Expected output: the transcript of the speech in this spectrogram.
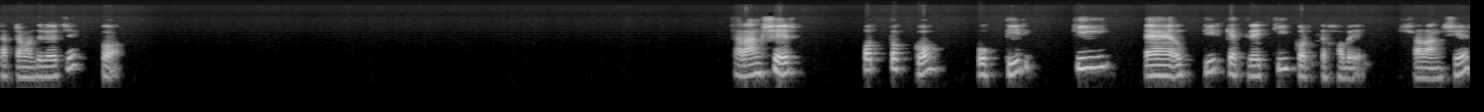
চারটার মধ্যে রয়েছে, ক। সারাংশের প্রত্যক্ষ উক্তির কি উক্তির ক্ষেত্রে কি করতে হবে? সারাংশের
